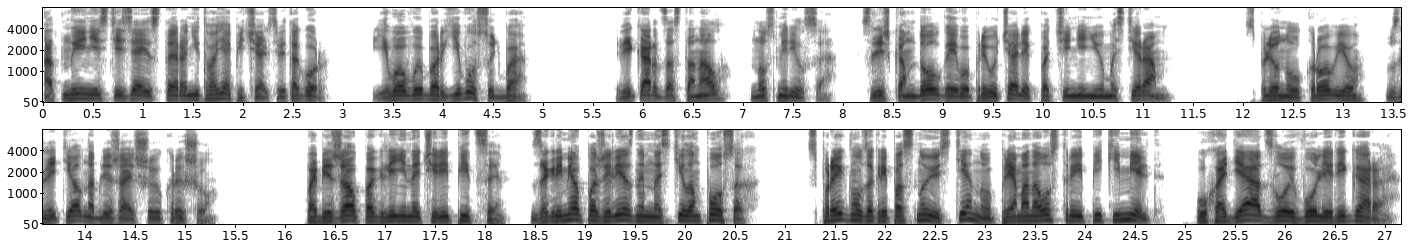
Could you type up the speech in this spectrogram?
Отныне стезя Эстера не твоя печаль, Святогор. Его выбор – его судьба». Викард застонал, но смирился. Слишком долго его приучали к подчинению мастерам. Сплюнул кровью, взлетел на ближайшую крышу. Побежал по глиняной черепице, загремел по железным настилам посох, спрыгнул за крепостную стену прямо на острые пики мельт, уходя от злой воли Ригара.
